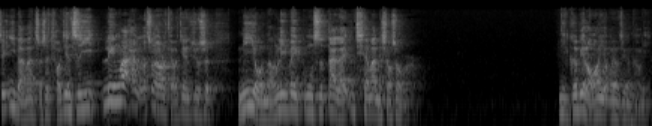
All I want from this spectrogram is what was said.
这一百万只是条件之一，另外还有个重要的条件，就是你有能力为公司带来一千万的销售额。你隔壁老王有没有这个能力？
